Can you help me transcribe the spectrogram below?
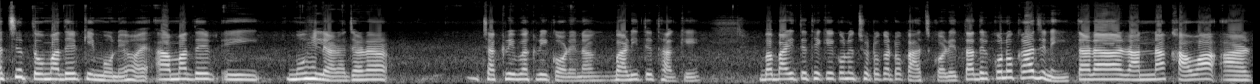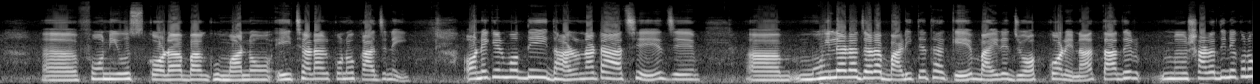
আচ্ছা তোমাদের কি মনে হয়? আমাদের এই মহিলারা যারা চাকরি বাকরি করে না, বাড়িতে থাকে বা বাড়িতে থেকে কোনো ছোটোখাটো কাজ করে, তাদের কোনো কাজ নেই। তারা রান্না, খাওয়া আর ফোন ইউজ করা বা ঘুমানো, এই ছাড়া আর কোনো কাজ নেই। অনেকের মধ্যে এই ধারণাটা আছে যে মহিলারা যারা বাড়িতে থাকে, বাইরে জব করে না, তাদের সারাদিনে কোনো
